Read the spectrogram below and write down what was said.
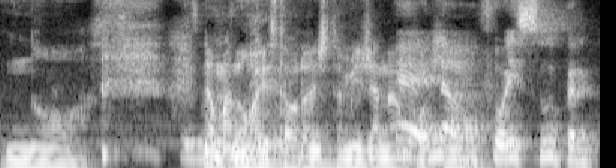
Nossa. Não, mas no restaurante também já não é um pouquinho. não, foi super,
